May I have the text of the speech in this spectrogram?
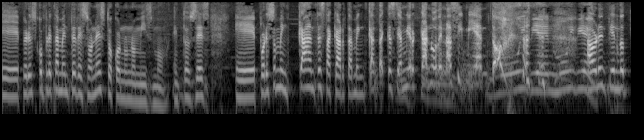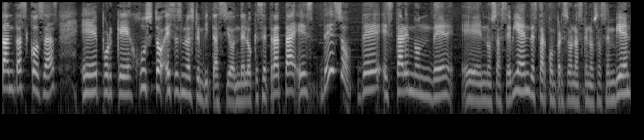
eh, pero es completamente deshonesto con uno mismo. Entonces, eh, por eso me encanta esta carta, me encanta que sea mi arcano de nacimiento. Muy bien, muy bien. Ahora entiendo tantas cosas eh, porque justo esa es nuestra invitación. De lo que se trata es de eso, de estar en donde eh, nos hace bien, de estar con personas que nos hacen bien,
